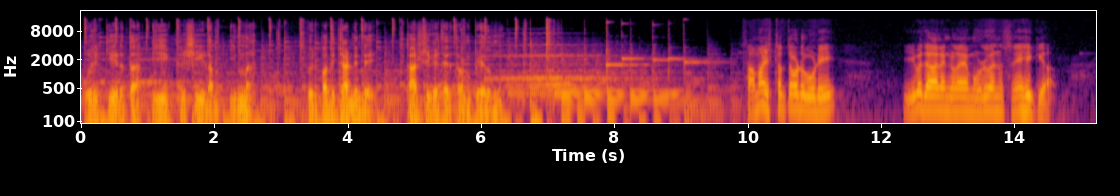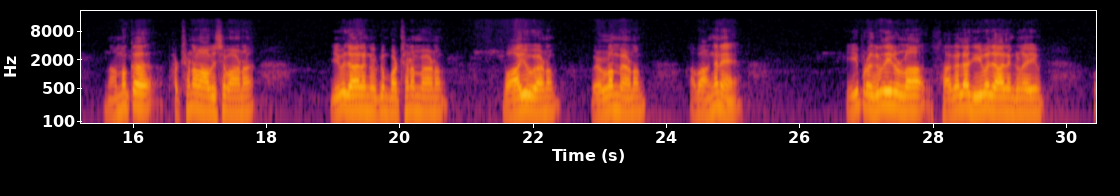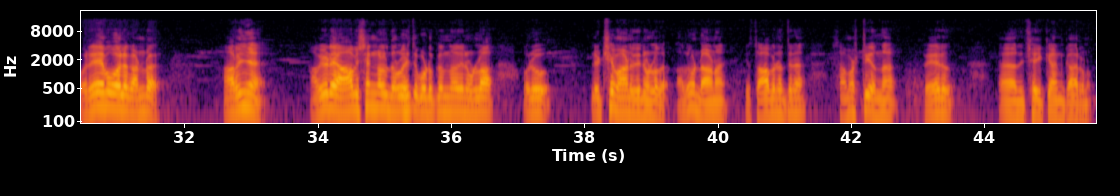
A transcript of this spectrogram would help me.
ഒരുക്കിയെടുത്ത ഈ കൃഷിയിടം ഇന്ന് ഒരു പതിറ്റാണ്ടിന്റെ കാർഷിക ചരിത്രം പേറുന്നു. സമ ഇഷ്ടത്തോടുകൂടി ജീവജാലങ്ങളെ മുഴുവൻ സ്നേഹിക്കുക. നമുക്ക് ഭക്ഷണം ആവശ്യമാണ്. ജീവജാലങ്ങൾക്കും ഭക്ഷണം വേണം. വായു വേണം വെള്ളം വേണം. അപ്പോൾ അങ്ങനെ ഈ പ്രകൃതിയിലുള്ള സകല ജീവജാലങ്ങളെയും ഒരേപോലെ കണ്ട് അറിഞ്ഞ് അവയുടെ ആവശ്യങ്ങൾ നിർവഹിച്ചു കൊടുക്കുന്നതിനുള്ള ഒരു ലക്ഷ്യമാണ് ഇതിനുള്ളത്. അതുകൊണ്ടാണ് ഈ സ്ഥാപനത്തിന് സമഷ്ടി എന്ന പേര് നിശ്ചയിക്കാൻ കാരണം.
